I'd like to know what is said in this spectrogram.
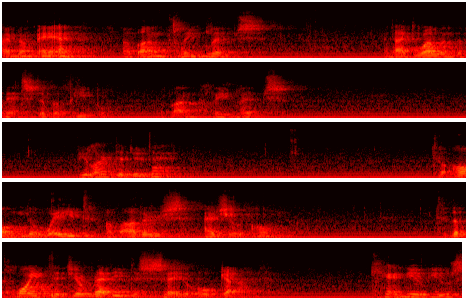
I'm a man of unclean lips, and I dwell in the midst of a people of unclean lips. Have you learned to do that? To own the others as your own to the point that you're ready to say, Oh God, can you use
